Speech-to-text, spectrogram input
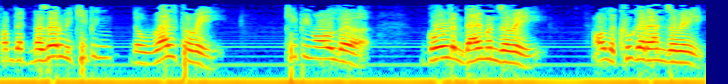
from that nazar, we're keeping the wealth away, keeping all the gold and diamonds away, all the Krugerrands away.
